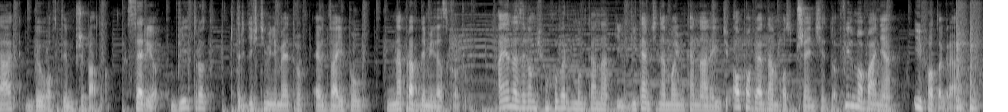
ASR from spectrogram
tak było w tym przypadku. Serio, Viltrox 40 mm f2,5 naprawdę mnie zaskoczył. A ja nazywam się Hubert Mulkana i witam Cię na moim kanale, gdzie opowiadam o sprzęcie do filmowania i fotografii.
